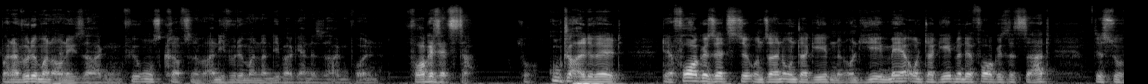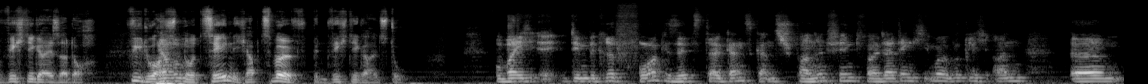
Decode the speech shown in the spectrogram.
Weil dann würde man auch nicht sagen Führungskraft, sondern eigentlich würde man dann lieber gerne sagen wollen Vorgesetzter. So, gute alte Welt der Vorgesetzte und seine Untergebenen. Und je mehr Untergebene der Vorgesetzte hat, desto wichtiger ist er doch. Wie, du ja, hast nur zehn, ich habe zwölf, bin wichtiger als du. Wobei ich äh, den Begriff Vorgesetzter ganz, ganz spannend finde, weil da denke ich immer wirklich an, ähm,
